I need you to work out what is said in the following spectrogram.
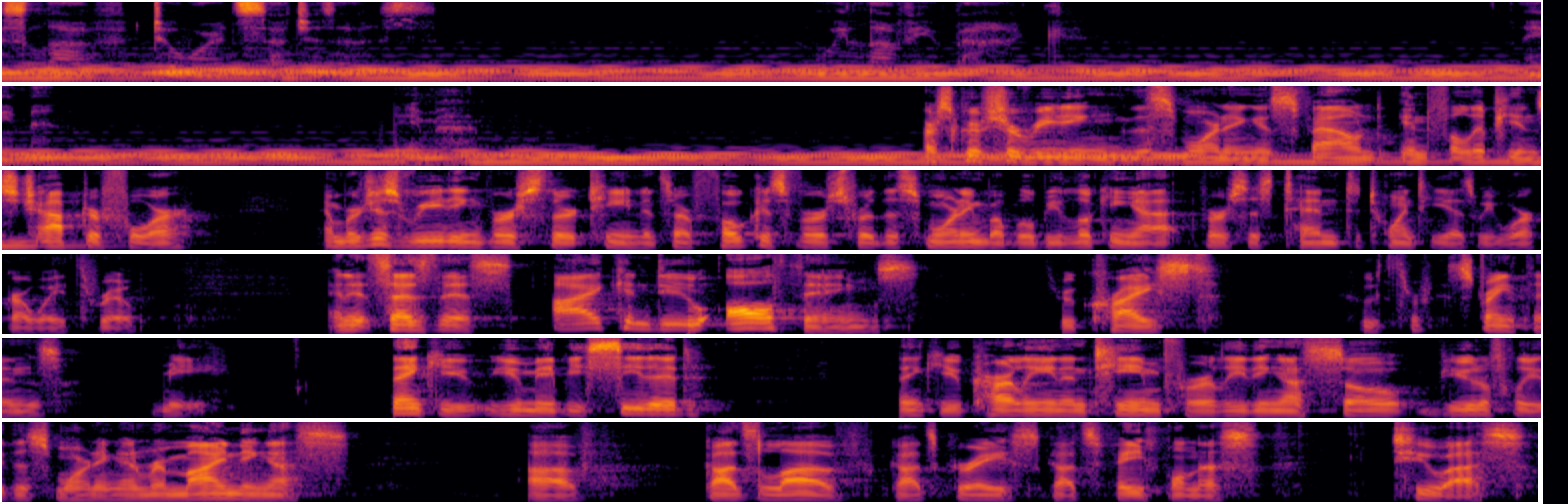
Love towards such as us. We love you back. Amen. Amen. Our scripture reading this morning is found in Philippians chapter 4, and we're just reading verse 13. It's our focus verse for this morning, but we'll be looking at verses 10 to 20 as we work our way through. And it says this I can do all things through Christ who th- strengthens me. Thank you. You may be seated. Thank you, Carlene and team, for leading us so beautifully this morning and reminding us of God's love, God's grace, God's faithfulness to us.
